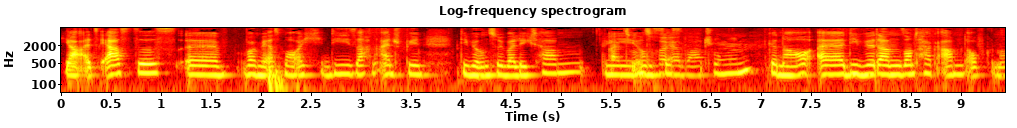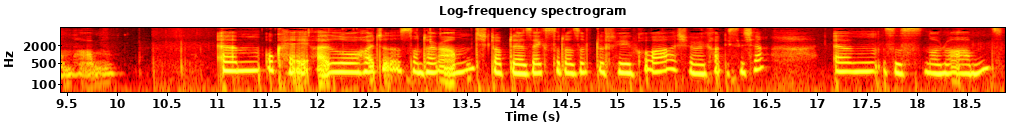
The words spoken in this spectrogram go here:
ja, als erstes äh, wollen wir erstmal euch die Sachen einspielen, die wir uns so überlegt haben. Wie also unsere das, Erwartungen. Genau, äh, die wir dann Sonntagabend aufgenommen haben. Ähm, okay, also heute ist Sonntagabend, ich glaube der 6. oder 7. Februar, ich bin mir gerade nicht sicher. Ähm, es ist 9 Uhr abends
